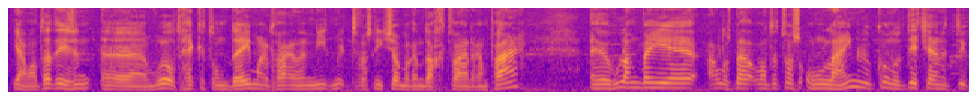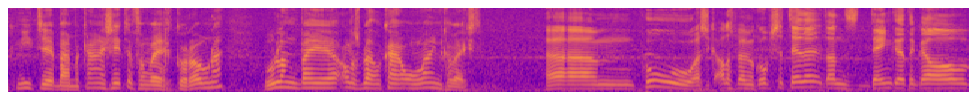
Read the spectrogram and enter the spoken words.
Ja, want dat is een eh, World Hackathon Day, maar het, waren er niet, het was niet zomaar een dag, het waren er een paar. Eh, hoe lang ben je alles bij, want het was online, we konden dit jaar natuurlijk niet eh, bij elkaar zitten vanwege corona. Hoe lang ben je alles bij elkaar online geweest? Poeh, als ik alles bij elkaar op zou dan denk ik dat ik wel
